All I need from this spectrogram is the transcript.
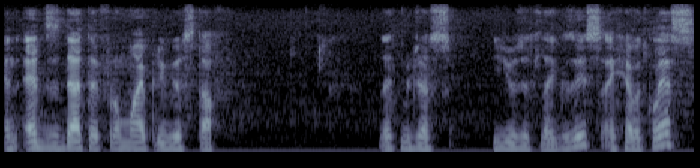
and add the data from my previous stuff. Let me just use it like this. I have a class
